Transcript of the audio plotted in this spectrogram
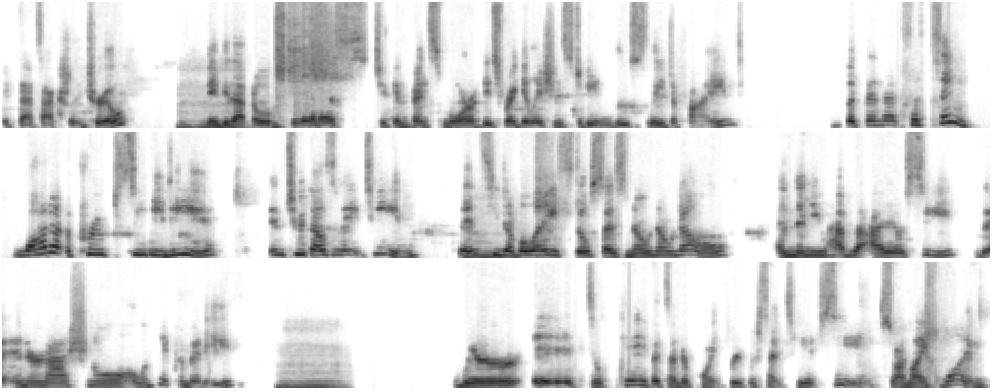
if that's actually true. Mm-hmm. Maybe that'll get us to convince more of these regulations to be loosely defined. But then that's the thing. WADA approved CBD in 2018. The mm. NCAA still says no, no, no. And then you have the IOC, the International Olympic Committee, mm. where it's okay if it's under 0.3% THC. So I'm like, one,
